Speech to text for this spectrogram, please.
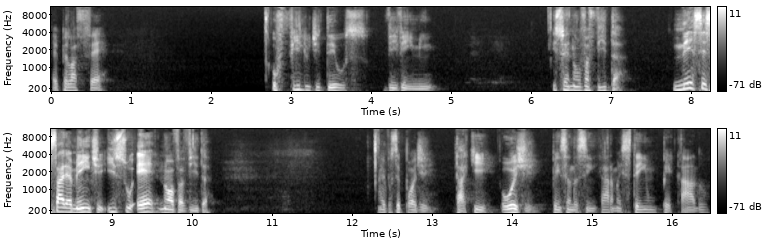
é pela fé o Filho de Deus vive em mim. Isso é nova vida. Necessariamente, isso é nova vida. Aí você pode estar tá aqui hoje pensando assim, cara, mas tem um pecado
